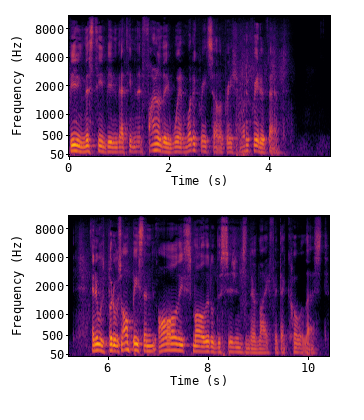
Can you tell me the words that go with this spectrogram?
beating this team, beating that team, and then finally they win. What a great celebration. What a great event. And it was, but it was all based on all these small little decisions in their life, right? That coalesced.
